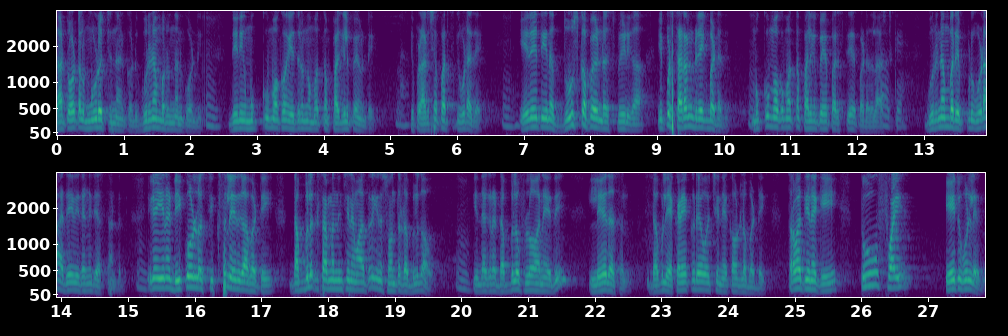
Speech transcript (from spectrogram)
దాని టోటల్ మూడు వచ్చింది అనుకోండి గురి నెంబర్ ఉందనుకోండి దీనికి ముక్కు ముఖం ఎదురుగా మొత్తం పగిలిపోయి ఉంటాయి. ఇప్పుడు హర్ష పరిస్థితి కూడా అదే. ఏదైతే ఈయన దూసుకుపోయి ఉండదు స్పీడ్గా ఇప్పుడు సడన్ బ్రేక్ పడ్డది. ముక్కు ముఖం మొత్తం పలిగిపోయే పరిస్థితి ఏర్పడ్డది లాస్ట్. గురి నెంబర్ ఎప్పుడు కూడా అదే విధంగా చేస్తూ ఉంటుంది. ఇక ఈయన డీకోడ్లో సిక్స్ లేదు కాబట్టి డబ్బులకు సంబంధించిన మాత్రం ఈయన సొంత డబ్బులు కావు. ఈయన దగ్గర డబ్బుల ఫ్లో అనేది లేదు అసలు. డబ్బులు ఎక్కడెక్కడే వచ్చి ఈయన అకౌంట్లో పడ్డాయి. తర్వాత ఈయనకి టూ ఫైవ్ ఎయిట్ కూడా లేదు.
